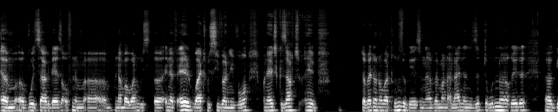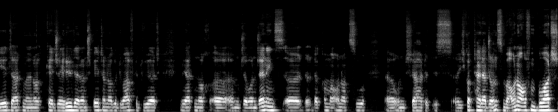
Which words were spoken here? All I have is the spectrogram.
ähm, äh, wo ich sage, der ist auf einem äh, Number One äh, NFL Wide Receiver Niveau. Und er hätte gesagt, hey, pff, da wäre doch noch was drin gewesen. Ne? Wenn man alleine in die siebte Runde rede, äh, geht, da hatten wir noch KJ Hill, der dann später noch gedraftet wird. Wir hatten noch äh, ähm, Javon Jennings, äh, da, da, kommen wir auch noch zu. Äh, und ja, das ist, ich glaube, Tyler Johnson war auch noch auf dem Board,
